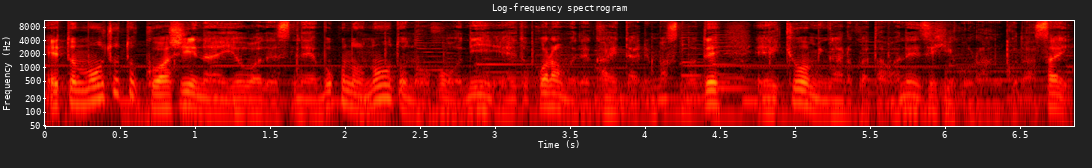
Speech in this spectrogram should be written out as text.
えっと、もうちょっと詳しい内容はですね、僕のノートの方に、えっと、コラムで書いてありますので、えー、興味がある方はね、ぜひご覧ください。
